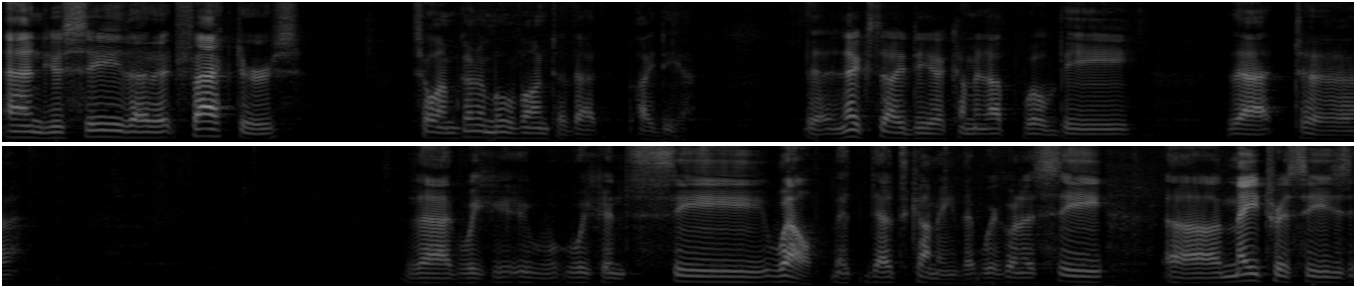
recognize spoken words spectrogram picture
And you see that it factors. So I'm going to move on to that idea. The next idea coming up will be that. Uh, that we, we can see, well, that, that's coming, that we're going to see uh, matrices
